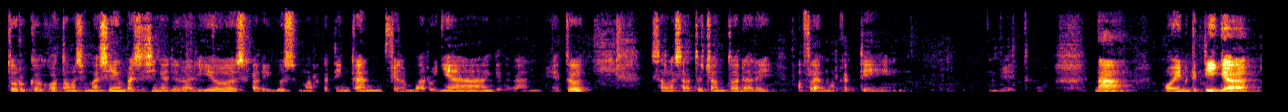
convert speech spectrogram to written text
tur ke kota masing-masing pasti singgah di radio sekaligus marketingkan film barunya gitu kan. Itu salah satu contoh dari offline marketing gitu. Nah poin ketiga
